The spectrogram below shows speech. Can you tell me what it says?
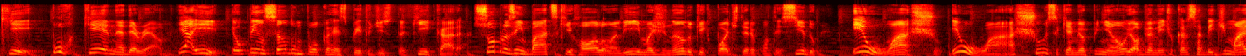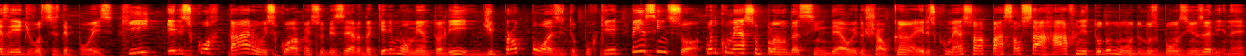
quê? Por que NetherRealm? E aí, eu pensando um pouco a respeito disso daqui, cara, sobre os embates que rolam ali, imaginando o que pode ter acontecido, eu acho, eu acho, isso aqui é a minha opinião e obviamente eu quero saber demais aí de vocês depois, que eles cortaram o Scorpion Sub-Zero daquele momento ali de propósito, porque pensem só, quando começa o plano da Sindel e do Shao Kahn, eles começam a passar o sarrafo em todo mundo, nos bonzinhos ali, né?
